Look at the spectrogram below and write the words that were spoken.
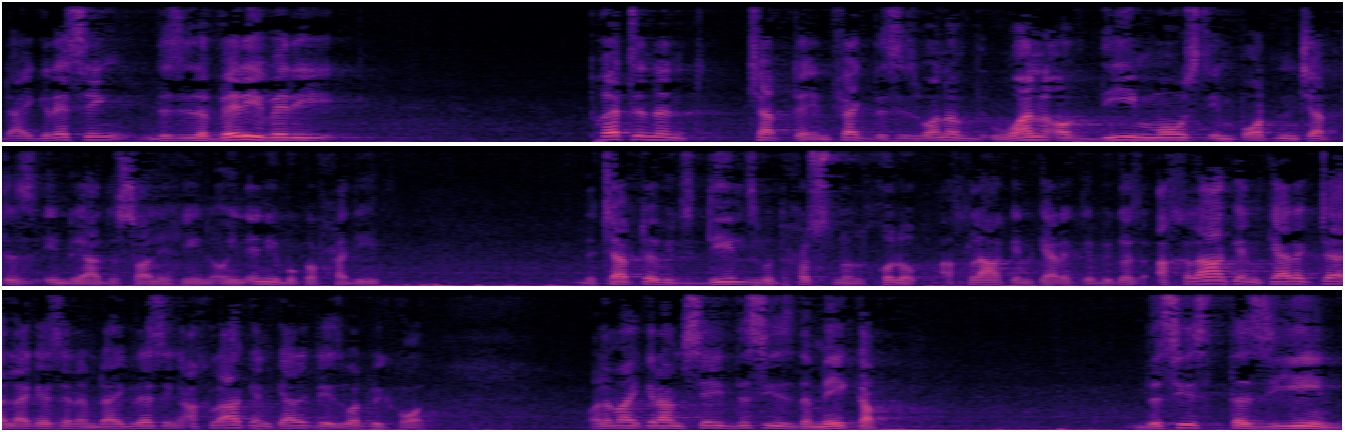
Digressing, this is a very, very pertinent chapter. In fact, this is one of, one of the most important chapters in Riyadh al-Salihin or in any book of hadith. The chapter which deals with husnul khuluq, akhlaq and character. Because akhlaq and character, like I said, I'm digressing, akhlaq and character is what we call. Ulama kiram say this is the makeup. This is tazyin.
